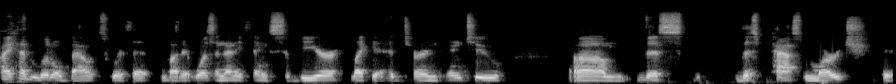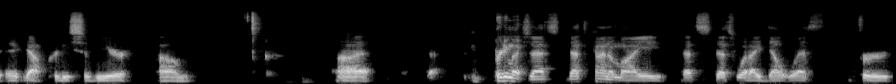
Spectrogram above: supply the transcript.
I had little bouts with it, but it wasn't anything severe like it had turned into. Um, this this past March, it, it got pretty severe. Um, uh, pretty much that's that's kind of my that's that's what I dealt with for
